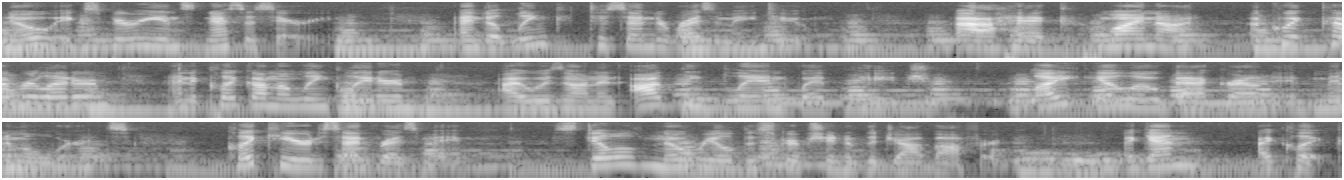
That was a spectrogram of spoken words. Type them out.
no experience necessary, and a link to send a resume to. Ah, heck, why not? A quick cover letter and a click on the link later, I was on an oddly bland web page. Light yellow background and minimal words. Click here to send resume. Still no real description of the job offered. Again, I click.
